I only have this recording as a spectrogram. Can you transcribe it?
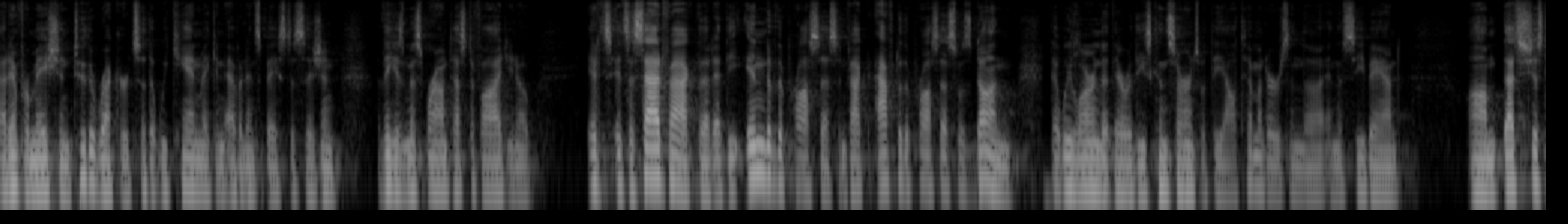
that information to the record so that we can make an evidence-based decision. I think as Ms. Brown testified, you know, it's, it's a sad fact that at the end of the process, in fact, after the process was done, that we learned that there were these concerns with the altimeters in the, in the C-band. Um, that's just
